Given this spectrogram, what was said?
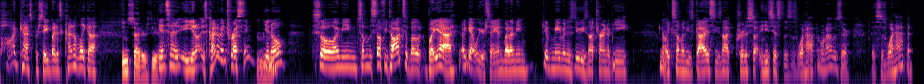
podcast per se, but it's kind of like a Insider's View. inside. You know, it's kind of interesting. Mm-hmm. You know, so I mean, some of the stuff he talks about. But yeah, I get what you're saying. But I mean, give Maven his due. He's not trying to be No. like some of these guys. He's not criticizing. He's just this is what happened when I was there. This is what happened.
